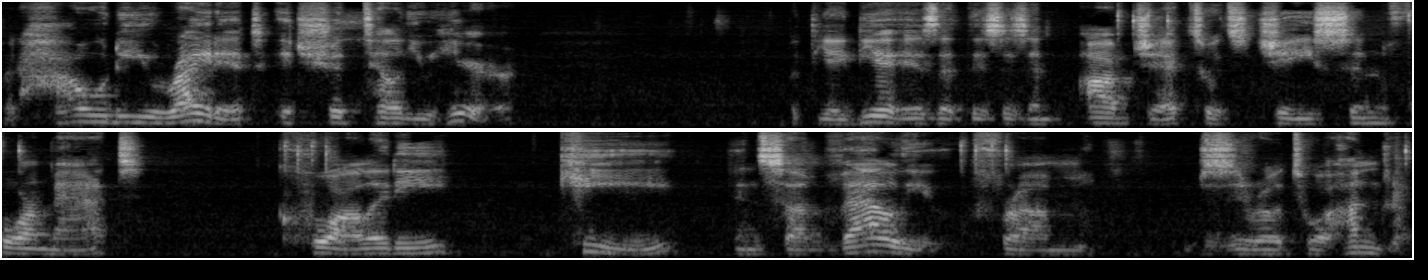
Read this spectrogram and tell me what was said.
But how do you write it? It should tell you here. But the idea is that this is an object, so it's JSON format, quality, key, and some value from 0 to 100.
